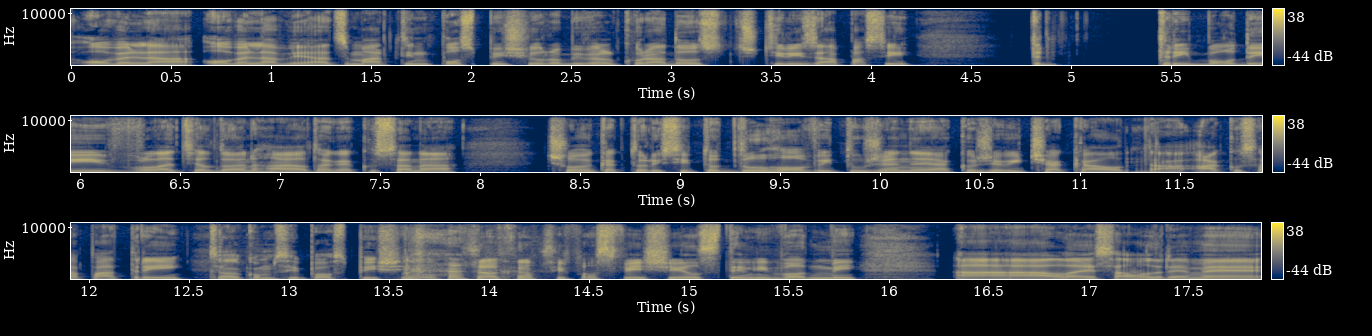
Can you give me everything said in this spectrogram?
oveľa, oveľa viac. Martin Pospíšil robí veľkú radosť, 4 zápasy, 3 body, vletel do NHL tak ako sa na človeka, ktorý si to dlho vytúžené akože vyčakal, tá, ako sa patrí. Celkom si pospíšil. Celkom si pospíšil s tými bodmi, ale samozrejme uh,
